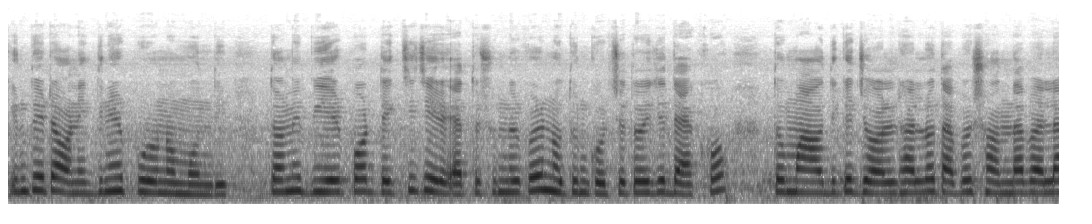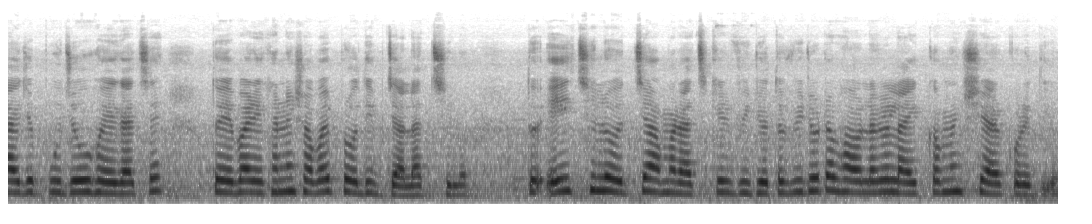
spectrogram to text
কিন্তু এটা অনেক দিনের পুরনো মন্দির। তো আমি বিয়ের পর দেখছি যে এত সুন্দর করে নতুন করছে। তো এই যে দেখো, তো মা ওদিকে জল ঢাললো, তারপর সন্ধ্যাবেলা এই যে পুজোও হয়ে গেছে। তো এবার এখানে সবাই প্রদীপ জ্বালাচ্ছিল। তো এই ছিল হচ্ছে আমার আজকের ভিডিও তো ভিডিওটা ভালো লাগলে লাইক কমেন্ট শেয়ার করে দিও।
